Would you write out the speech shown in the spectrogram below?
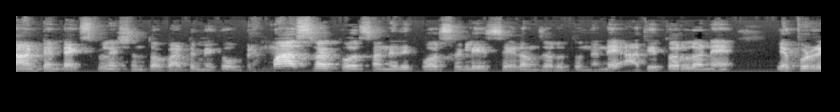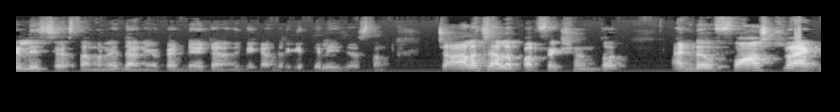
కాంటెంట్ ఎక్స్ప్లెనేషన్తో పాటు మీకు బ్రహ్మాస్త్ర కోర్స్ అనేది కోర్స్ రిలీజ్ చేయడం జరుగుతుందండి. అతి త్వరలోనే ఎప్పుడు రిలీజ్ చేస్తామనేది దాని యొక్క డేట్ అనేది మీకు అందరికీ తెలియజేస్తాం. చాలా చాలా పర్ఫెక్షన్తో అండ్ ఫాస్ట్ ట్రాక్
